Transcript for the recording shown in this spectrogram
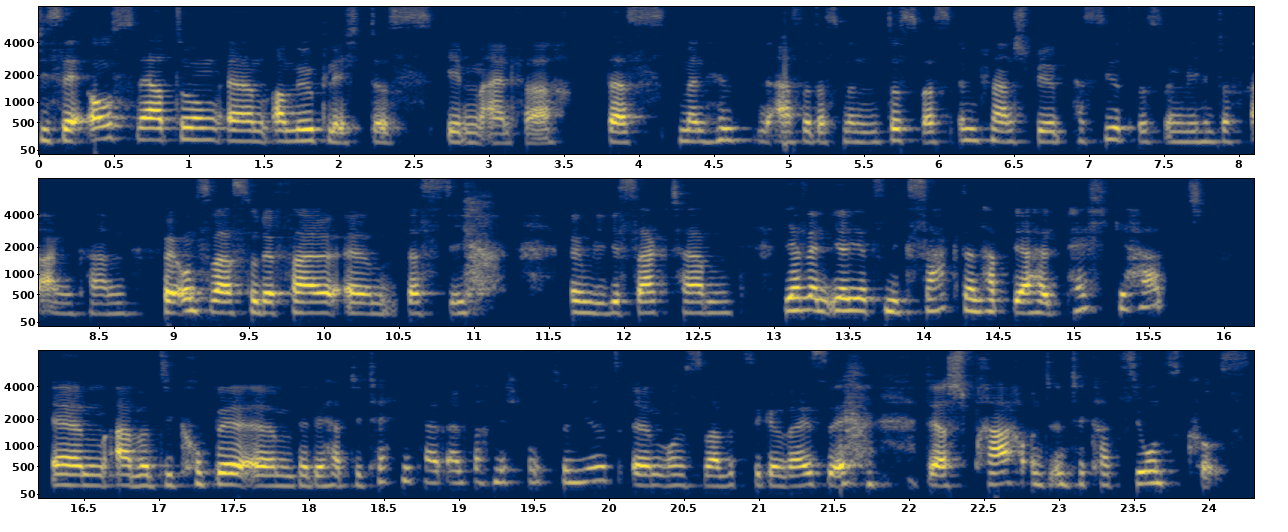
diese Auswertung ähm, ermöglicht es eben einfach, dass man hinten, also dass man das, was im Planspiel passiert ist, irgendwie hinterfragen kann. Bei uns war es so der Fall, ähm, dass die irgendwie gesagt haben, ja, wenn ihr jetzt nichts sagt, dann habt ihr halt Pech gehabt. Ähm, aber die Gruppe, ähm, bei der hat die Technik halt einfach nicht funktioniert. Ähm, und es war witzigerweise der Sprach- und Integrationskurs.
